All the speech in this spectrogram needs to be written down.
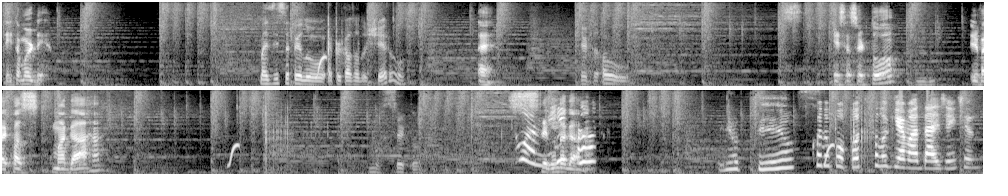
Tenta morder. Mas isso é pelo. é por causa do cheiro? É. Acertou. Oh. Esse acertou. Ele vai com, as- com uma garra. Nossa, acertou. Segunda garra. Meu Deus. Quando o Popoto falou que ia matar a gente, eu não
